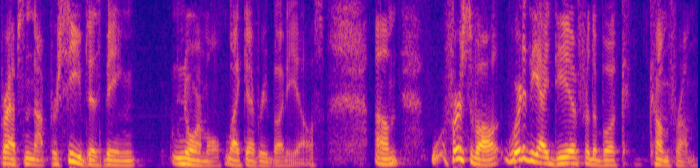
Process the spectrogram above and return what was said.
perhaps not perceived as being normal like everybody else. Um, first of all, where did the idea for the book come from?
